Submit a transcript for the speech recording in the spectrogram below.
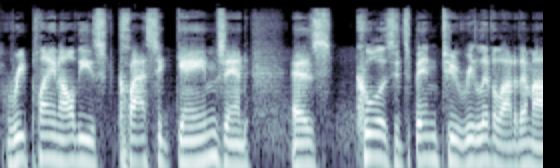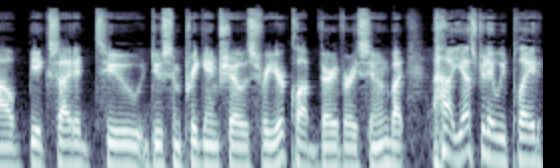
replaying all these classic games, and as cool as it's been to relive a lot of them, I'll be excited to do some pregame shows for your club very, very soon. But uh, yesterday we played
